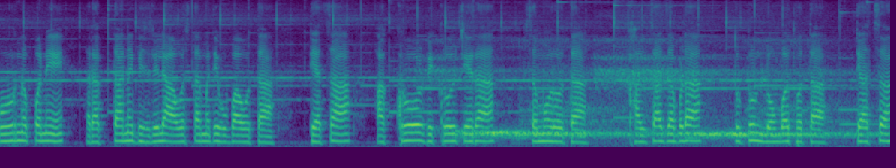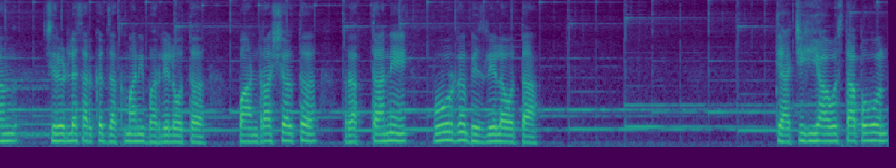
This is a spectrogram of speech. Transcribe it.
पूर्णपणे रक्ताने भिजलेल्या अवस्थेमध्ये उभा होता. त्याचा अक्रोळ विक्रोळ चेहरा समोर होता. खालचा जबडा तुटून लोंबत होता. त्याचं अंग चिरडल्यासारखं जखमाने भरलेलं होतं. पांढरा शर्त रक्ताने पूर्ण भिजलेला होता. त्याची ही अवस्था पाहून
